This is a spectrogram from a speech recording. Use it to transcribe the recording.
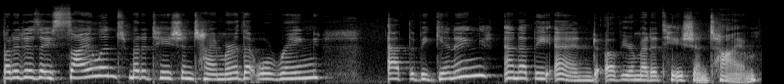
But it is a silent meditation timer that will ring at the beginning and at the end of your meditation time.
